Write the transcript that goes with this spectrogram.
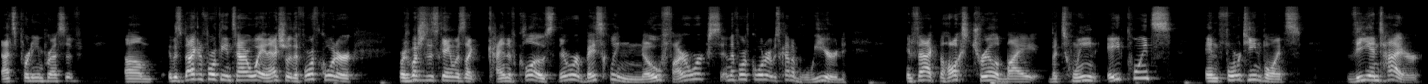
That's pretty impressive. Um, it was back and forth the entire way. And actually, the fourth quarter, for as much as this game was like kind of close, there were basically no fireworks in the fourth quarter. It was kind of weird. In fact, the Hawks trailed by between eight points and 14 points the entire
